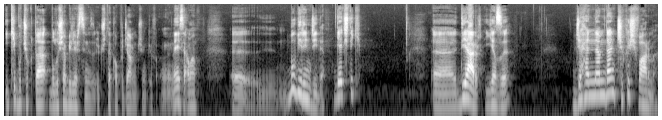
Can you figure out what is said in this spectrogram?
iki buçukta buluşabilirsiniz. Üçte kopacağım çünkü falan. Neyse aman. Ee, bu birinciydi. Geçtik. Ee, diğer yazı. Cehennemden çıkış var mı?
